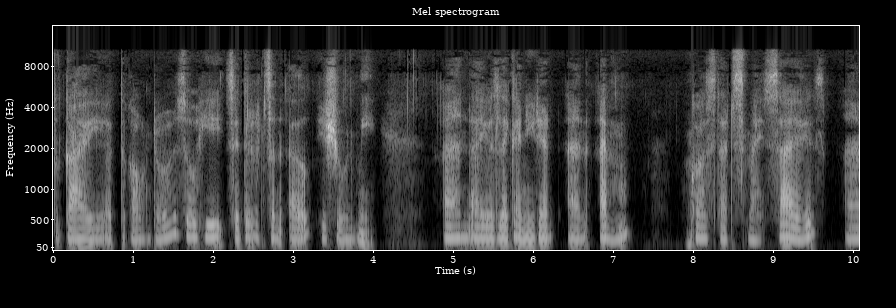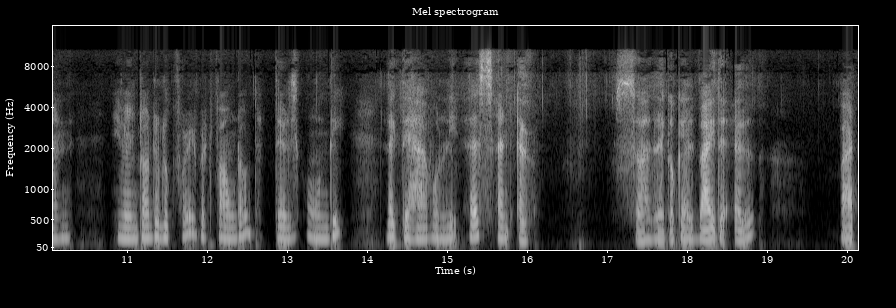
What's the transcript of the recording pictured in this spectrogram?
the guy at the counter. So he said that it's an L. He showed me, and I was like, I needed an M because that's my size. And he went on to look for it but found out that there's only like they have only s and l. So i was like okay i'll buy the l. But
